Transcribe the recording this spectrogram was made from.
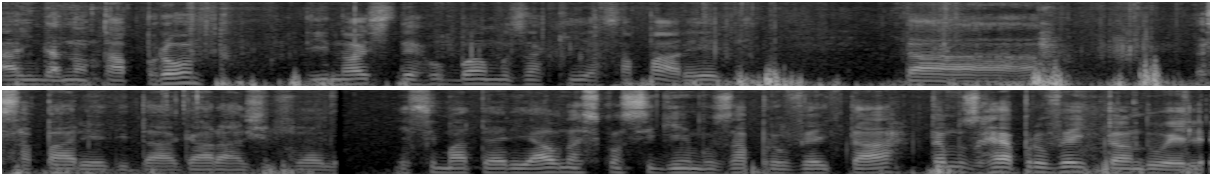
Ainda não está pronto e nós derrubamos aqui essa parede da essa parede da garagem velha. Esse material nós conseguimos aproveitar, estamos reaproveitando ele.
